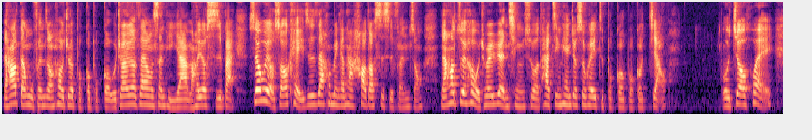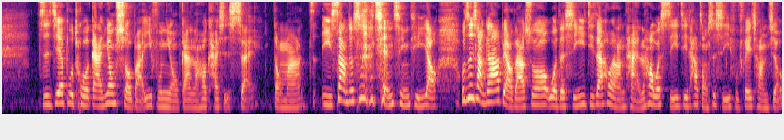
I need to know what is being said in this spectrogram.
然后等五分钟后就会啵咕啵咕，我就要又再用身体压，然后又失败，所以我有时候可以就是在后面跟它耗到四十分钟，然后最后我就会认清说它今天就是会一直啵咕啵咕叫，我就会。直接不脱干，用手把衣服扭干，然后开始晒，懂吗？以上就是前情提要。我只想跟大家表达说，我的洗衣机在后阳台，然后我洗衣机它总是洗衣服非常久，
